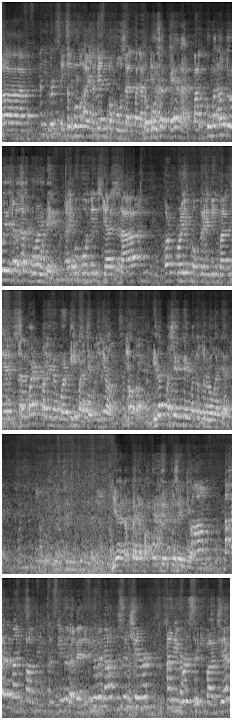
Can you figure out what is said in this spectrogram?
uh, Anniversary. ito po ay again proposal pa lang. Proposal, kaya nga, Pag kung matutuloy ito, saan kukunin? Ay kukunin siya sa corporate operating budget. Sa part pa rin ng working budget ninyo. Okay. Ilang pasyente yung matutulungan yan? Yan, ang pinapakompute ko sa inyo. Um, baka naman pag, you know naman, you know na, Mr. Chair, anniversary budget,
